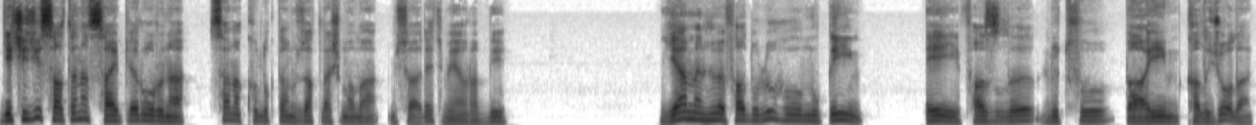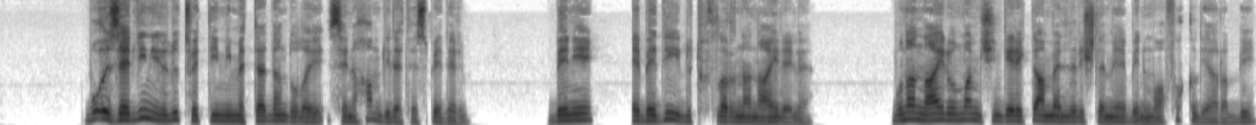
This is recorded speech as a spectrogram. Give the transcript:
geçici saltanat sahipleri uğruna sana kulluktan uzaklaşmama müsaade etme ya Rabbi. Ya men huve fadluhu mukim. Ey fazlı, lütfu, daim, kalıcı olan, bu özelliğin ile lütfettiğin nimetlerden dolayı seni hamd ile tesbih ederim. Beni ebedi lütuflarına nail eyle. Buna nail olmam için gerekli ameller işlemeye beni muvaffak kıl ya Rabbi.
